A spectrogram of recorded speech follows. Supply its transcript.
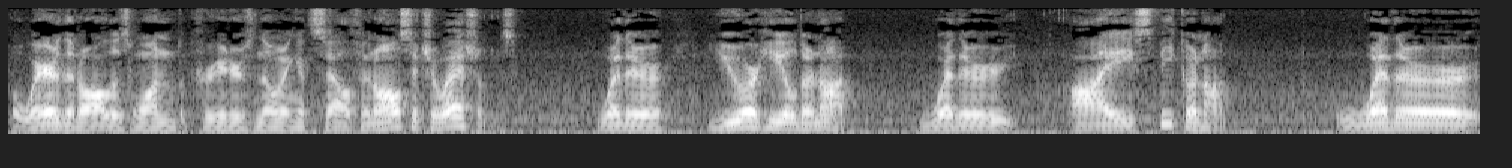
aware that all is one, the Creator is knowing itself in all situations whether you are healed or not, whether I speak or not, whether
